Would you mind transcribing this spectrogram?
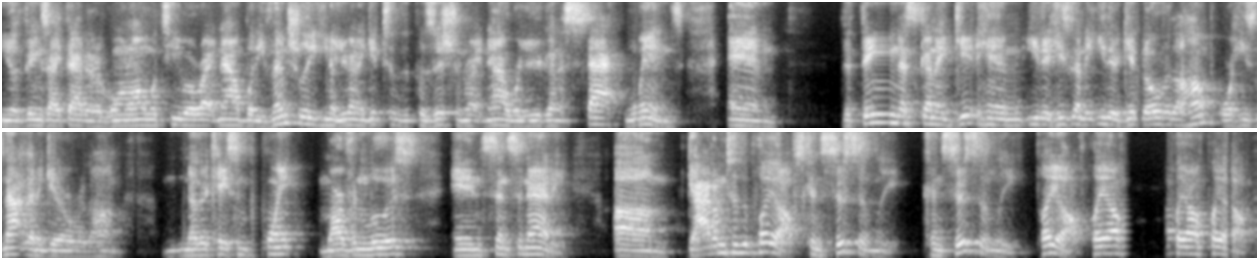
you know, things like that that are going on with Tebow right now. But eventually, you know, you're going to get to the position right now where you're going to stack wins. And the thing that's going to get him either he's going to either get over the hump or he's not going to get over the hump. Another case in point, Marvin Lewis in Cincinnati. Um, got him to the playoffs consistently, consistently, playoff, playoff, playoff, playoff.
